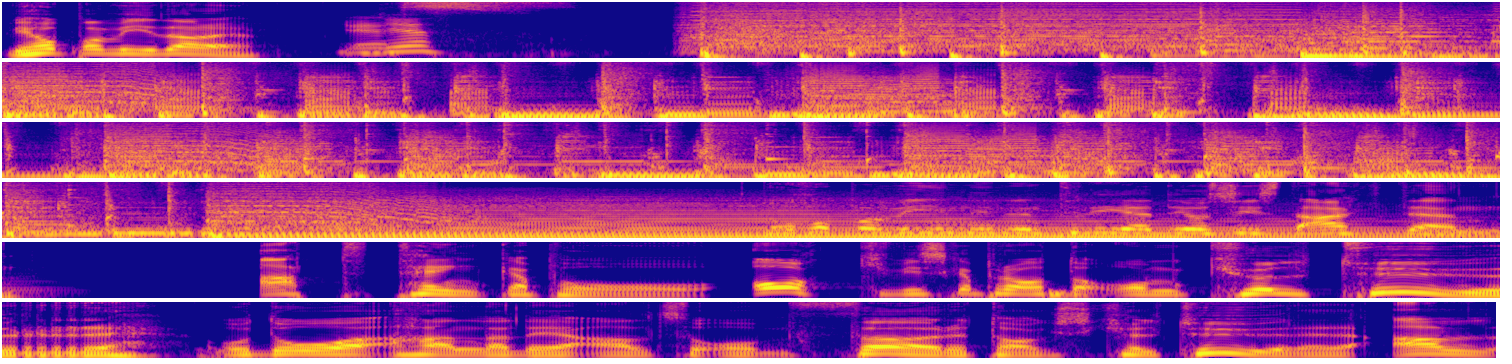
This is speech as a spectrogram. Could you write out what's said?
Vi hoppar vidare. Yes. Yes. Hoppar vi in i den tredje och sista akten. Att tänka på. Och vi ska prata om kultur. Och då handlar det alltså om företagskultur, eller all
